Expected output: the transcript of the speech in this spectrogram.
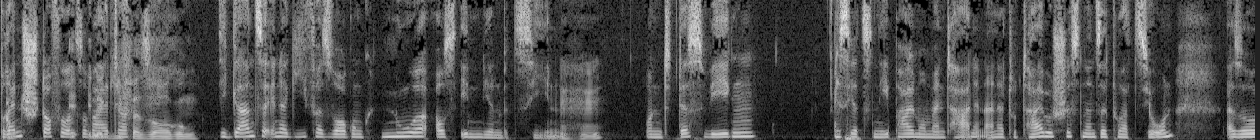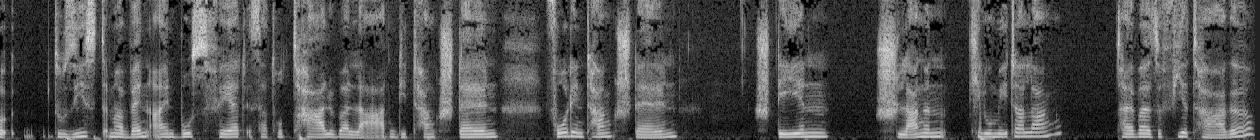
Brennstoffe und so weiter. Energieversorgung. Die ganze Energieversorgung nur aus Indien beziehen. Mhm. Und deswegen ist jetzt Nepal momentan in einer total beschissenen Situation. Also du siehst immer, wenn ein Bus fährt, ist er total überladen. Die Tankstellen, vor den Tankstellen stehen Schlangen kilometerlang, teilweise vier Tage.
